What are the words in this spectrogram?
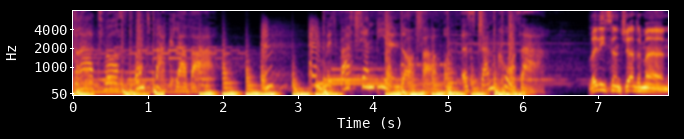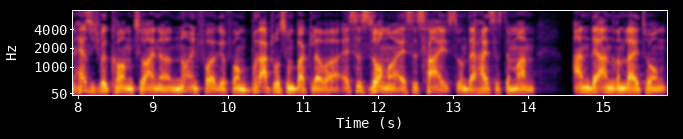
Bratwurst und Baklava. Mit Bastian Bielendorfer und Özcan Kosa. Ladies and Gentlemen, herzlich willkommen zu einer neuen Folge von Bratwurst und Baklava. Es ist Sommer, es ist heiß und der heißeste Mann an der anderen Leitung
